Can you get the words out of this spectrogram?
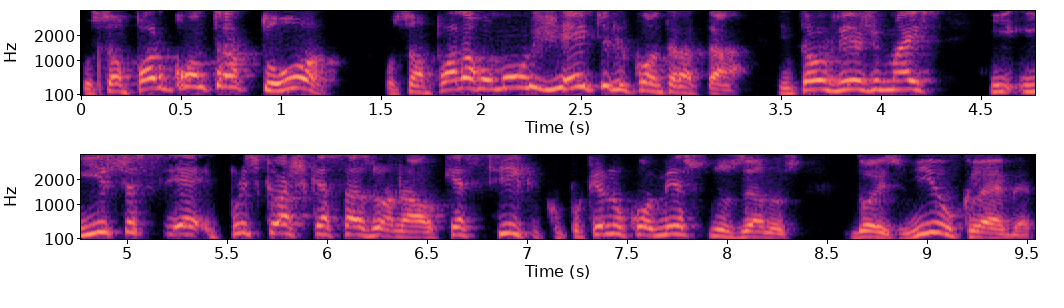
o São Paulo contratou. O São Paulo arrumou um jeito de contratar. Então eu vejo mais e, isso é, é, por isso que eu acho que é sazonal, que é cíclico, porque no começo dos anos 2000, Kleber,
